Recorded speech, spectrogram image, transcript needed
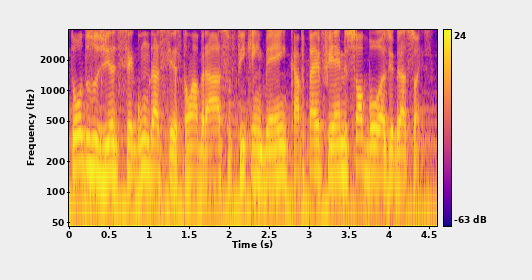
Todos os dias de segunda a sexta. Um abraço, fiquem bem. Capital FM, só boas vibrações.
